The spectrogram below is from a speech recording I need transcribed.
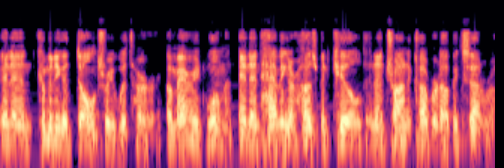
and then committing adultery with her, a married woman, and then having her husband killed and then trying to cover it up, etc.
